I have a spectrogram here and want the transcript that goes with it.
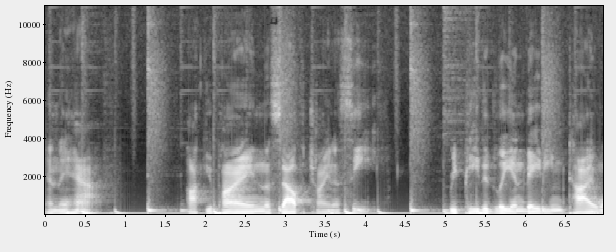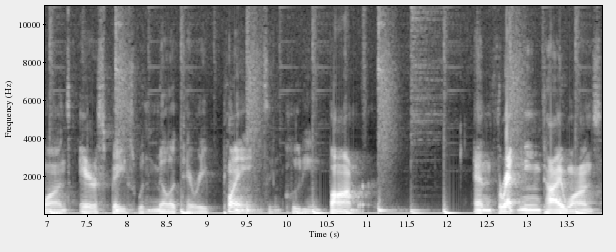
And they have, occupying the South China Sea, repeatedly invading Taiwan's airspace with military planes, including bombers, and threatening Taiwan's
